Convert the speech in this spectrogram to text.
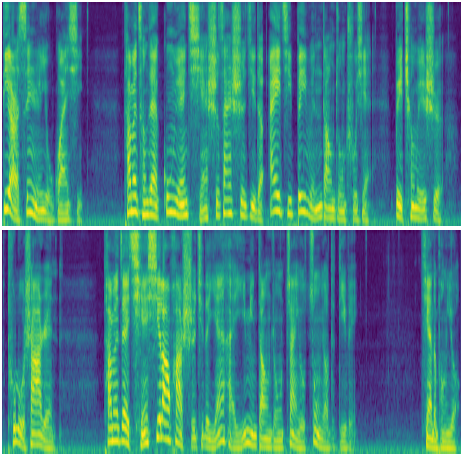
蒂尔森人有关系。他们曾在公元前十三世纪的埃及碑文当中出现，被称为是。吐鲁沙人，他们在前希腊化时期的沿海移民当中占有重要的地位。亲爱的朋友，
